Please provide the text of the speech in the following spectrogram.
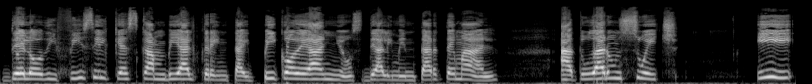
de lo difícil que es cambiar treinta y pico de años de alimentarte mal a tú dar un switch y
